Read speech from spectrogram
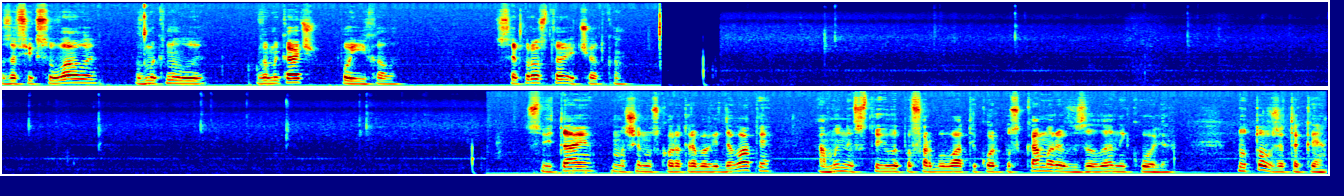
зафіксували, вмикнули вимикач, поїхали. Все просто і чітко. Світає, машину скоро треба віддавати, а ми не встигли пофарбувати корпус камери в зелений колір. Ну то вже таке.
